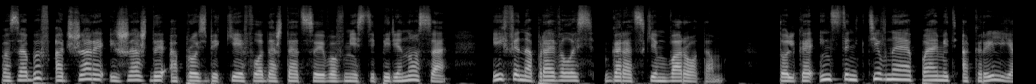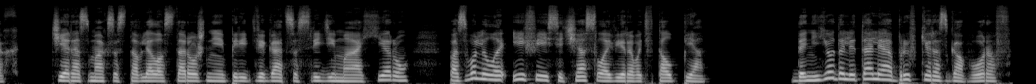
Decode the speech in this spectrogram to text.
Позабыв от жара и жажды о просьбе Кейфла дождаться его вместе переноса, Ифи направилась к городским воротам. Только инстинктивная память о крыльях, чей размах заставлял осторожнее передвигаться среди Маахеру, позволила Ифи сейчас лавировать в толпе. До нее долетали обрывки разговоров.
